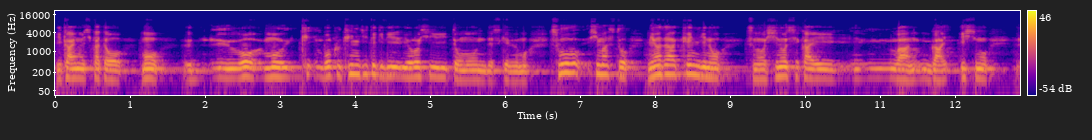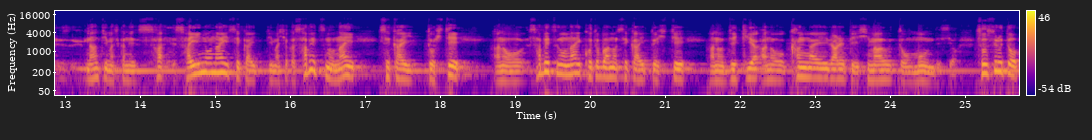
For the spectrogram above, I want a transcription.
理解の仕方を、もう、を、もう、僕、近似的でよろしいと思うんですけれども、そうしますと、宮沢賢治の、その詩の世界は、が、一種の、なんて言いますかね、差異のない世界って言いましょうか、差別のない世界として、あの、差別のない言葉の世界として、あの、出来あの、考えられてしまうと思うんですよ。そうすると、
